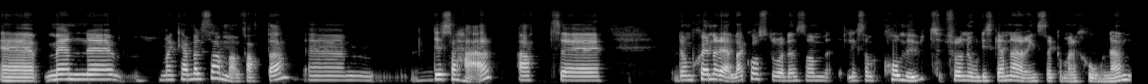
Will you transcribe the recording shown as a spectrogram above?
Eh, men eh, man kan väl sammanfatta eh, det så här att eh, de generella kostråden som liksom kom ut från Nordiska näringsrekommendationen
